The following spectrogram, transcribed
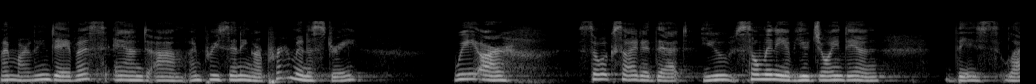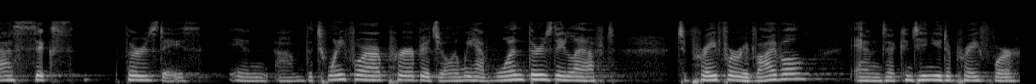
I'm Marlene Davis, and um, I'm presenting our prayer ministry. We are so excited that you, so many of you, joined in these last six Thursdays in um, the 24-hour prayer vigil, and we have one Thursday left to pray for revival and uh, continue to pray for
